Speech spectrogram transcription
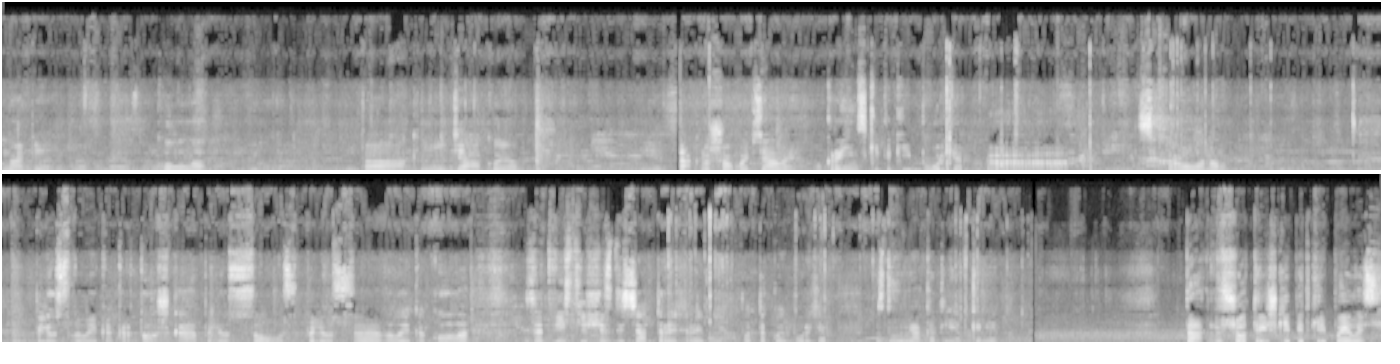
Напій. Кола. Так, ні, дякую. Так, ну що, ми взяли український такий бургер з хроном. Плюс велика картошка, плюс соус, плюс е, велика кола за 263 гривні. От такий бургер з двома котлетками. Так, ну що, трішки підкріпились.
